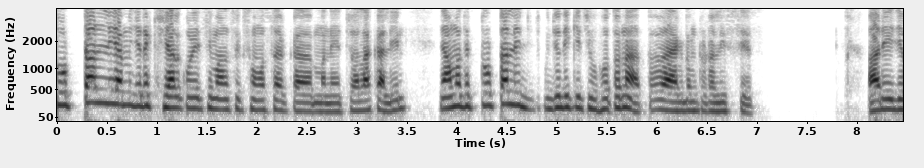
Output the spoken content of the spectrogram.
টোটালি আমি যেটা খেয়াল করেছি মানসিক সমস্যা মানে চলাকালীন, যে আমাদের টোটালি যদি কিছু হতো না, তো একদম টোটালি শেষ। আর এই যে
